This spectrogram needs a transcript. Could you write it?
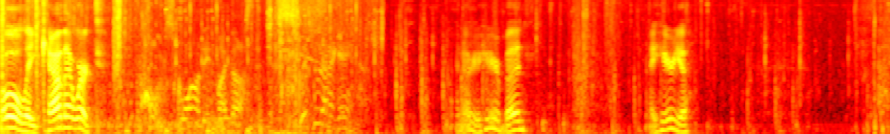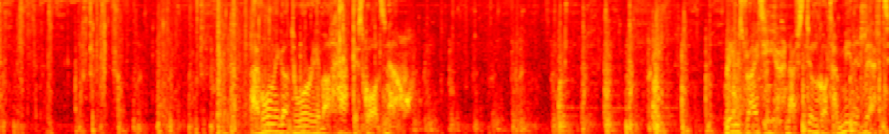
Holy cow, that worked. I know you're here, bud. I hear you. I've only got to worry about half the squads now. Ring's right here, and I've still got a minute left.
